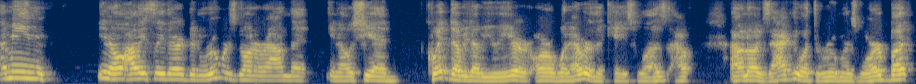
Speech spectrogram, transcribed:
I mean, you know, obviously there had been rumors going around that you know she had quit WWE or or whatever the case was. I, I don't know exactly what the rumors were, but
